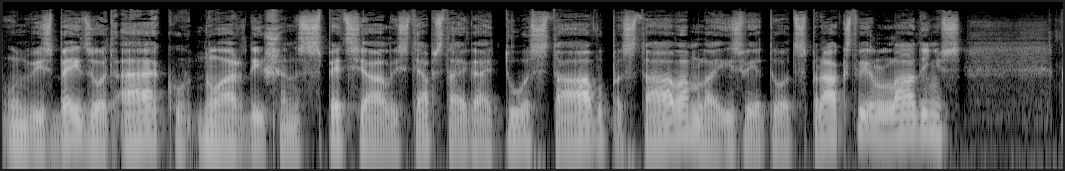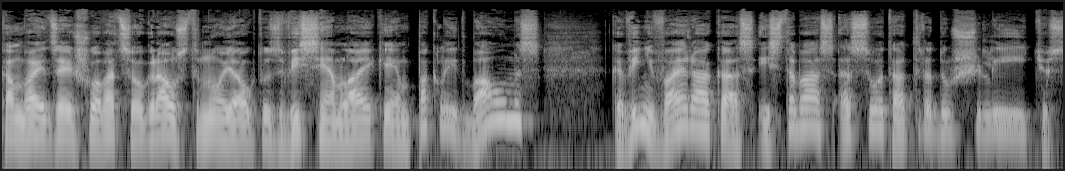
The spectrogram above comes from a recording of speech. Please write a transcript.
un visbeidzot ēku noārdīšanas speciālisti apstaigāja to stāvu pa stāvam, lai izvietotu sprākstvielu lādiņus, kam vajadzēja šo veco graustu nojaukt uz visiem laikiem, paklīt baumas, ka viņi vairākās istabās esot atraduši līķus,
